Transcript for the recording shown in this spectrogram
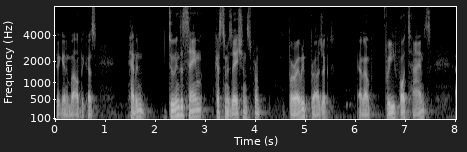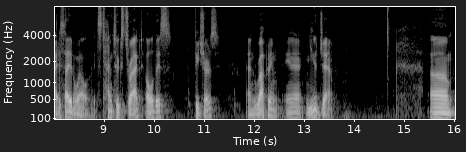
thinking about because having doing the same customizations from for every project about three, four times, I decided, well, it's time to extract all these features and wrap them in a new gem. Um,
